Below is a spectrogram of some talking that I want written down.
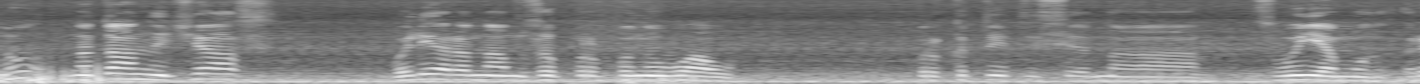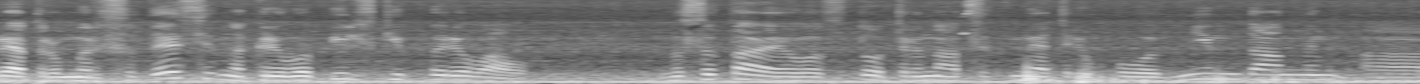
Ну, на даний час Валера нам запропонував прокатитися на своєму ретро-мерседесі на Кривопільський перевал. Висота його 113 метрів по одним даним, а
